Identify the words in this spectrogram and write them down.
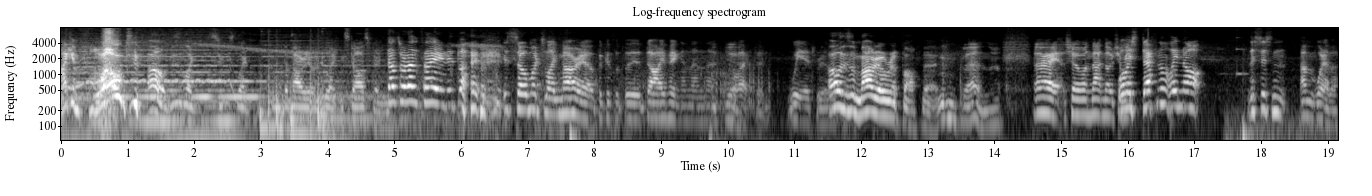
I can float. Oh, this is like this is like the Mario collecting stars thing. That's what I'm saying. It's like it's so much like Mario because of the diving and then the Yeah. collecting. Weird, really. Oh, this is a Mario ripoff then. Then, all right. So on that note, well, we? it's definitely not. This isn't. Um, whatever.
